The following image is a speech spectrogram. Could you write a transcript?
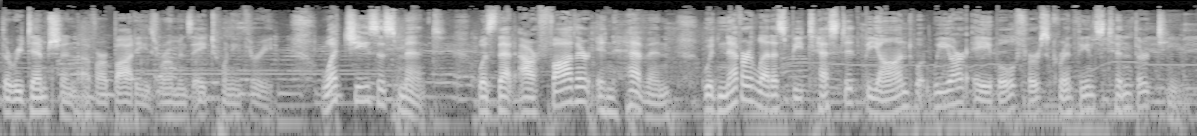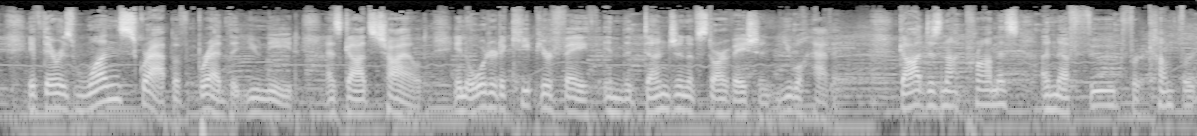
the redemption of our bodies, Romans 8:23. What Jesus meant was that our Father in heaven would never let us be tested beyond what we are able, 1 Corinthians 10:13. If there is one scrap of bread that you need as God's child in order to keep your faith in the dungeon of starvation, you will have it. God does not promise enough food for comfort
